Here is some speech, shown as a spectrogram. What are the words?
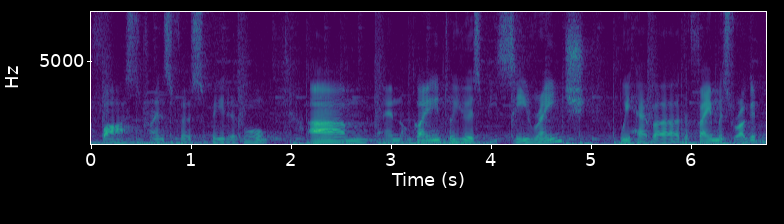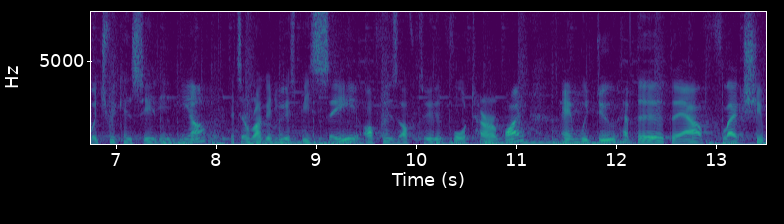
fast transfer speed as well. Um, and going into USB-C range, we have uh, the famous Rugged, which we can see it in here. It's a Rugged USB-C, offers up to four terabyte. And we do have the, the our flagship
